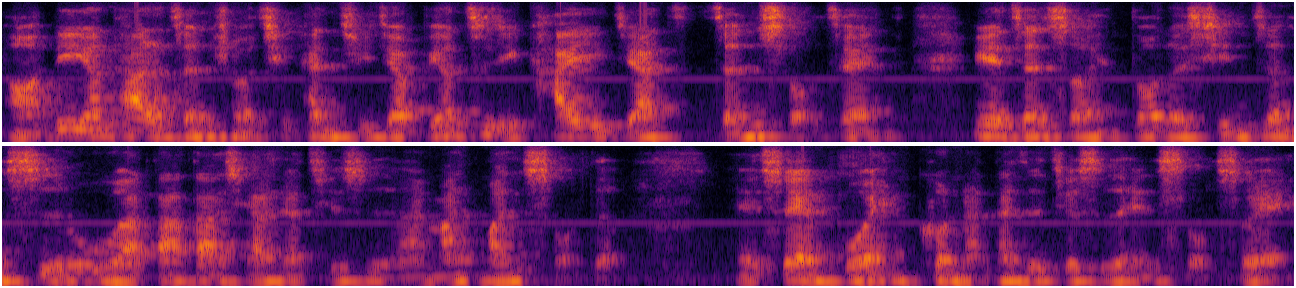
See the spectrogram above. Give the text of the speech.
啊，利用他的诊所去看居家，不用自己开一家诊所这样，因为诊所很多的行政事务啊，大大小小其实还蛮繁琐的，哎，虽然不会很困难，但是就是很琐碎，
